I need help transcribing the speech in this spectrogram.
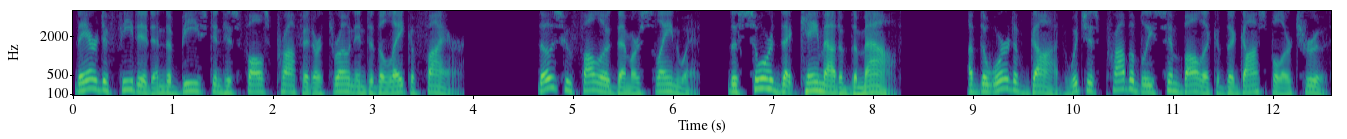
They are defeated and the beast and his false prophet are thrown into the lake of fire. Those who followed them are slain with the sword that came out of the mouth of the word of God which is probably symbolic of the gospel or truth.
